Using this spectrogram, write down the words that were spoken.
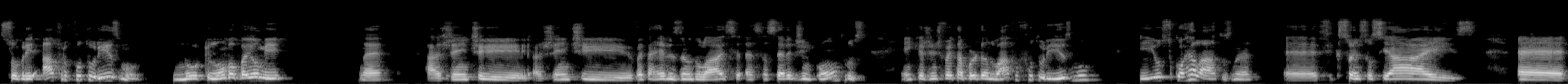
sobre afrofuturismo no Quilombo Bayomi, né? A gente a gente vai estar realizando lá essa série de encontros em que a gente vai estar abordando o afrofuturismo e os correlatos, né? É, ficções sociais, é,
